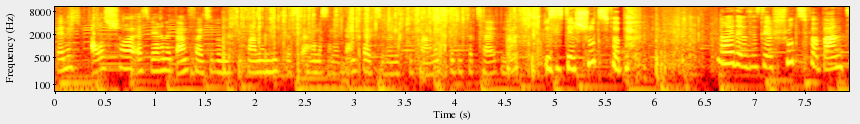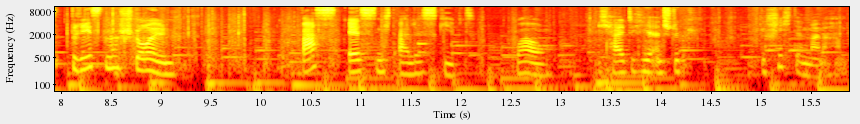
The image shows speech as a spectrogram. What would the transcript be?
Wenn ich ausschaue, als wäre eine Dampfwalze über mich gefahren, dann liegt das daran, dass eine Dampfwalze über mich gefahren ist. Bitte verzeiht mir. Das ist der Schutzverband. Leute, das ist der Schutzverband Dresdner Stollen. Was es nicht alles gibt. Wow. Ich halte hier ein Stück Geschichte in meiner Hand.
